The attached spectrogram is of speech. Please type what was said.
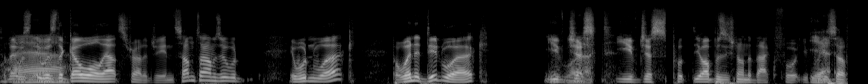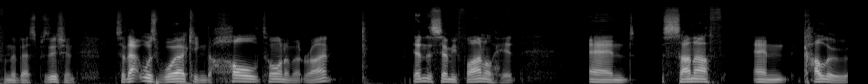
So that was it was the go all out strategy. And sometimes it would it wouldn't work, but when it did work, you've just you've just put the opposition on the back foot. You put Yeah. yourself in the best position. So that was working the whole tournament, right? Then the semi final hit, and Sanath and Kalu,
